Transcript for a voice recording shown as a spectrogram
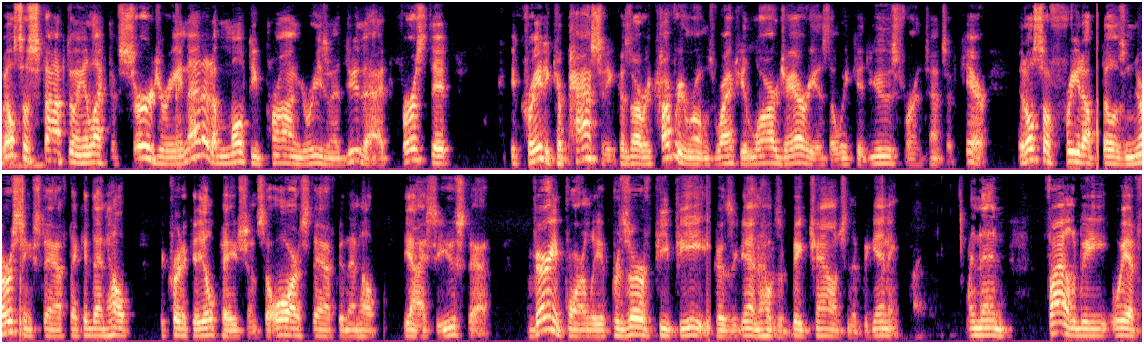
We also stopped doing elective surgery, and that had a multi-pronged reason to do that. First, it it created capacity because our recovery rooms were actually large areas that we could use for intensive care. It also freed up those nursing staff that could then help the critically ill patients. So all our staff can then help the ICU staff. Very importantly, it preserved PPE because again, that was a big challenge in the beginning. And then finally, we, we had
